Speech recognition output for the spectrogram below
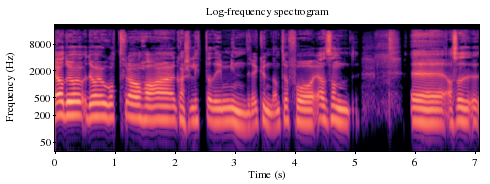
Ja, du, du, har jo gått fra å ha kanskje litt av de mindre kundene til å få ja, sånn eh, Altså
